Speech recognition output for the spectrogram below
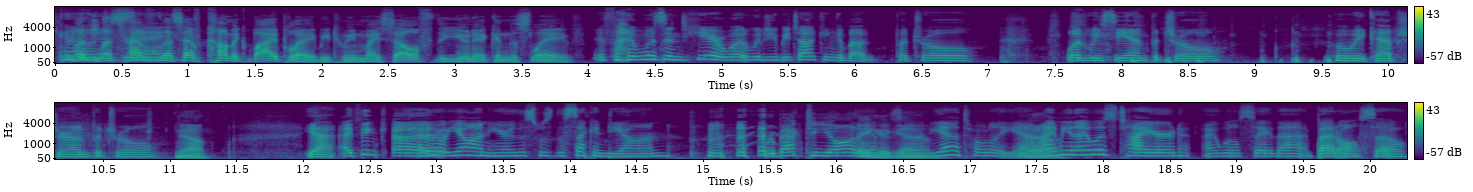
Can I Let, us say- have let's have comic byplay between myself, the eunuch, and the slave. If I wasn't here, what would you be talking about? Patrol. What we see on patrol. Who we capture on patrol. Yeah. Yeah, I think uh, I wrote yawn here. This was the second yawn. We're back to yawning again. Yeah, totally. Yeah. Yeah. I mean, I was tired. I will say that, but also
